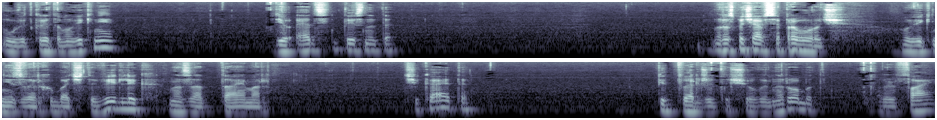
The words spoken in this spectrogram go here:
у відкритому вікні. View Ads тиснете. Розпочався праворуч у вікні зверху, бачите відлік, назад таймер. Чекаєте. Підтверджуйте, що ви не робот. Verify.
